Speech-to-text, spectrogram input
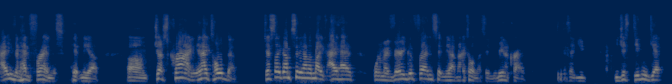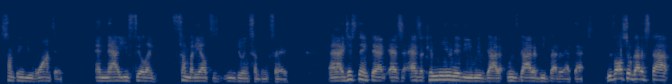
I even had friends hit me up um, just crying, and I told them, just like I'm sitting on the mic, I had one of my very good friends hit me up, and I told him, I said, "You're being a crybaby." I said, "You you just didn't get something you wanted, and now you feel like somebody else is doing something fair." And I just think that as as a community, we've got we've got to be better at that. We've also got to stop,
